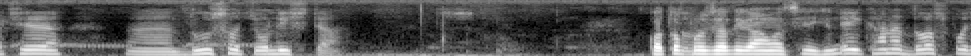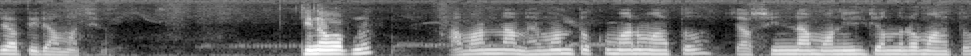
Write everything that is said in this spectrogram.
আছে দুশো চল্লিশটা। কত প্রজাতির আম আছে এখানে? এইখানে দশ প্রজাতির আম আছে। কি নাম আপনার? আমার নাম হেমন্ত কুমার মাহাতো চাষির নাম অনিল চন্দ্র মাহাতো।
